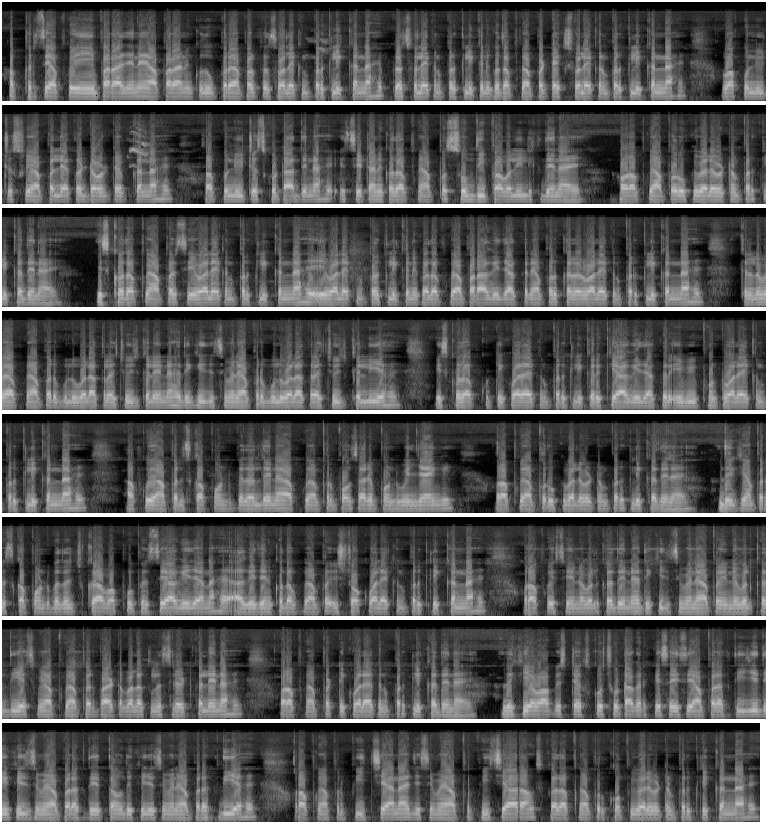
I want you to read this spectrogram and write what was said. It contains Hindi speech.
अब फिर से आपको यहीं पर आ जाना है। यहाँ पर आने को ऊपर, यहाँ पर प्लस वाले आइकन पर क्लिक करना है। प्लस वाले आइकन पर क्लिक करने के बाद आपको यहाँ पर टेक्स्ट वाले आइकन पर क्लिक करना है। अब आपको न्यू टेक्स्ट को यहाँ पर लेकर डबल टैप करना है और आपको न्यू टेक्स्ट को हटा देना है। इसे हटाने के बाद आपको यहाँ पर शुभ दीपावली लिख देना है और आपको यहाँ पर ओके वाले बटन पर क्लिक कर देना है। इसके बाद आपको यहाँ पर से वाले आइकन पर क्लिक करना है ए वाले आइकन पर क्लिक करने के बाद आपको यहाँ पर आगे जाकर यहाँ पर कलर वाले आइकन पर क्लिक करना है। कलर में आपको यहाँ पर ब्लू वाला कलर चूज़ कर लेना है। देखिए, जैसे मैंने यहाँ पर ब्लू वाला कलर चूज़ कर लिया है, इसके बाद आपको टिक वाले आइकन पर क्लिक करके आगे जाकर ए बी फ़ोन वाले आइकन पर क्लिक करना है। आपको यहाँ पर इसका फ़ोन बदल देना है, आपको यहाँ पर बहुत सारे फ़ोन मिल जाएँगे और आपको यहाँ पर ओके वाले बटन पर क्लिक कर देना है। देखिए यहाँ पर इसका पॉइंट बदल चुका है अब आपको फिर से आगे जाना है आगे जाने के बाद आपको यहाँ पर स्टॉक वाले आइकन पर क्लिक करना है और आपको इसे इनेबल कर देना है देखिए जिसे मैंने यहाँ पर इनेबल कर दिया इसमें आपको यहाँ पर वाइट वाला कलर सेलेक्ट कर लेना है और आपको यहाँ पर टिक वाले आइकन पर क्लिक कर देना है देखिए अब आप इस टेक्स्ट को छोटा करके सही से यहाँ पर रख दीजिए देखिए जैसे मैं यहाँ पर रख देता हूँ देखिए जैसे मैंने यहाँ पर रख दिया है और आपको यहाँ पर पीछे आना है जैसे मैं यहाँ पर पीछे आ रहा हूँ उसके बाद आपको यहाँ पर कॉपी वाले बटन पर क्लिक करना है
